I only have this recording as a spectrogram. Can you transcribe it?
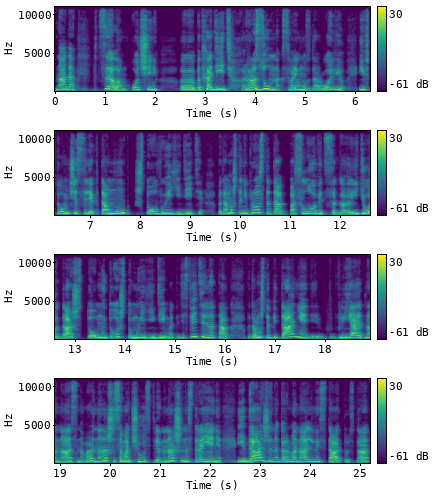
надо в целом очень э, подходить разумно к своему здоровью и в том числе к тому, что вы едите. Потому что не просто так пословица идет, да, что мы то, что мы едим. Это действительно так. Потому что питание влияет на нас, на, на наше самочувствие, на наше настроение и даже на гормональный статус, да.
